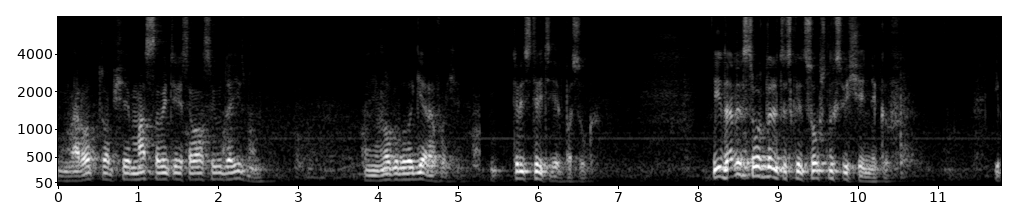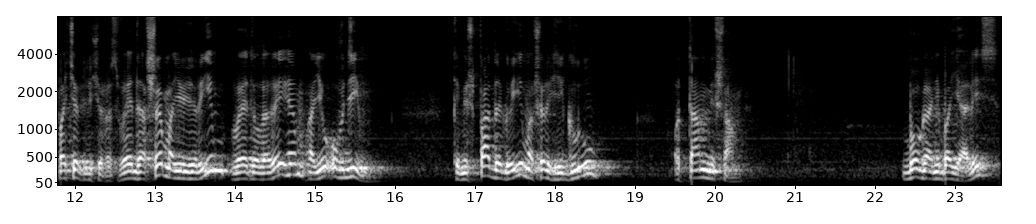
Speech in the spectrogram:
народ вообще массово интересовался иудаизмом. Немного было геров очень. 33 посук. И даже создали, так сказать, собственных священников. И подчеркиваю еще раз. Вейдашем аю Ирим, вейдалагейгам аю овдим. Камишпада гаим ашер гиглу, от там мишам. Бога они боялись,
